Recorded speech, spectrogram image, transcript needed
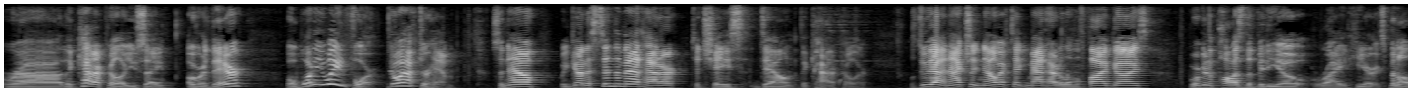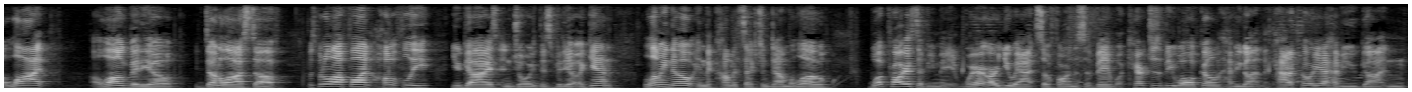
uh, the caterpillar, you say. Over there? Well, what are you waiting for? Go after him. So now, we gotta send the Mad Hatter to chase down the caterpillar. Let's do that, and actually, now we have to take Mad Hatter level 5, guys. We're gonna pause the video right here. It's been a lot, a long video. We've done a lot of stuff. It's been a lot of fun. Hopefully, you guys enjoyed this video. Again, let me know in the comment section down below what progress have you made? Where are you at so far in this event? What characters have you welcomed? Have you gotten the Caterpillar yet? Have you gotten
